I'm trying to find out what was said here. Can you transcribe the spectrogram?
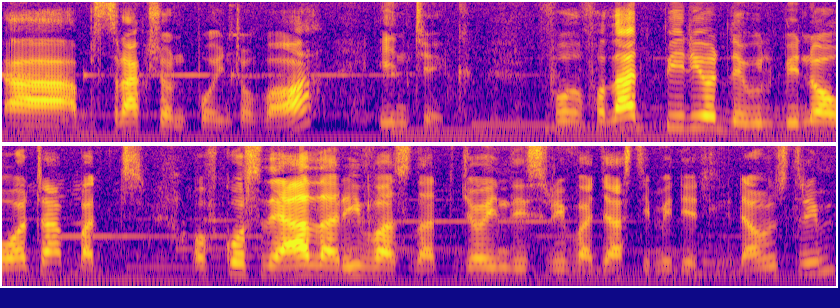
uh, abstraction point of our intake. For, for that period, there will be no water, but Of course, there are other rivers that join this river just immediately downstream.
